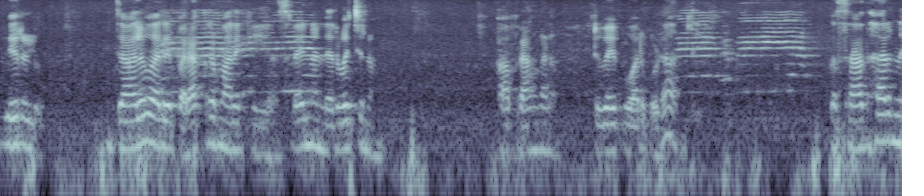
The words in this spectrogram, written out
వీరులు జాలువారే పరాక్రమానికి అసలైన నిర్వచనం ఆ ప్రాంగణం. ఇటువైపు వారు కూడా అంతే. ఒక సాధారణ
